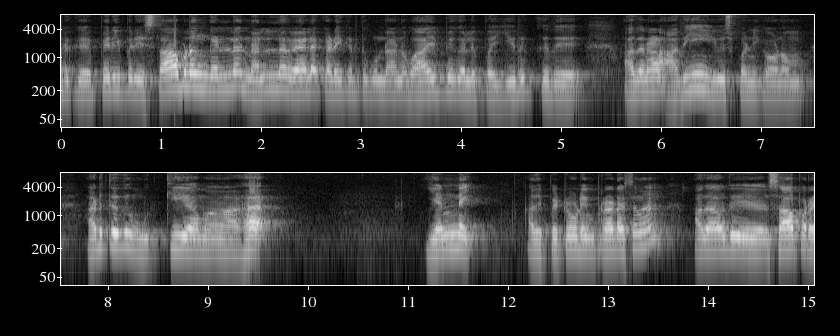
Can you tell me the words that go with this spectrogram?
இருக்குது பெரிய பெரிய ஸ்தாபனங்களில் நல்ல வேலை கிடைக்கிறதுக்கு உண்டான வாய்ப்புகள் இப்போ இருக்குது. அதனால் அதையும் யூஸ் பண்ணிக்கணும். அடுத்தது முக்கியமாக எண்ணெய். அது பெட்ரோலியம் ப்ராடக்ட்ஸ்னால் அதாவது சாப்பிட்ற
